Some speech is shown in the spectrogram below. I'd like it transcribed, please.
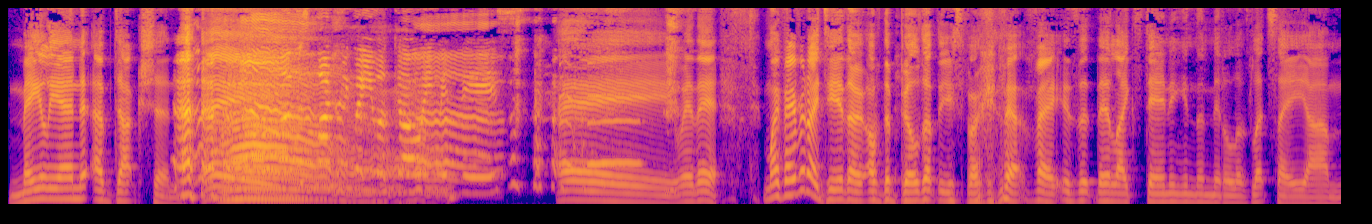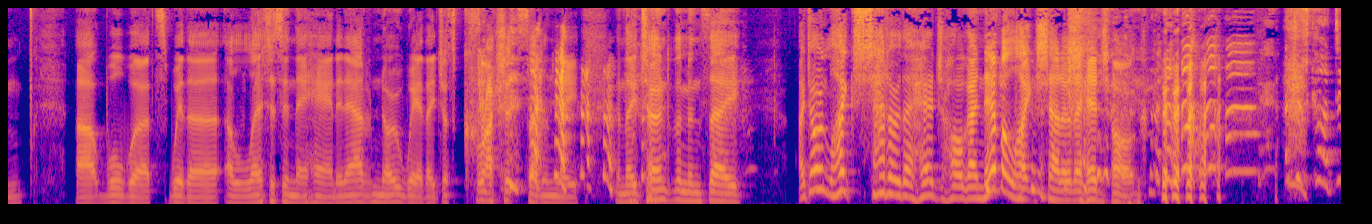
Malian abduction. Oh, I was Hey. wondering where you were going with this. hey, we're there. My favorite idea, though, of the build-up that you spoke about, Faye, is that they're like standing in the middle of, let's say, um, uh, Woolworths with a, a lettuce in their hand, and out of nowhere they just crush it suddenly, and they turn to them and say, "I don't like Shadow the Hedgehog. I never liked Shadow the Hedgehog. I just can't do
